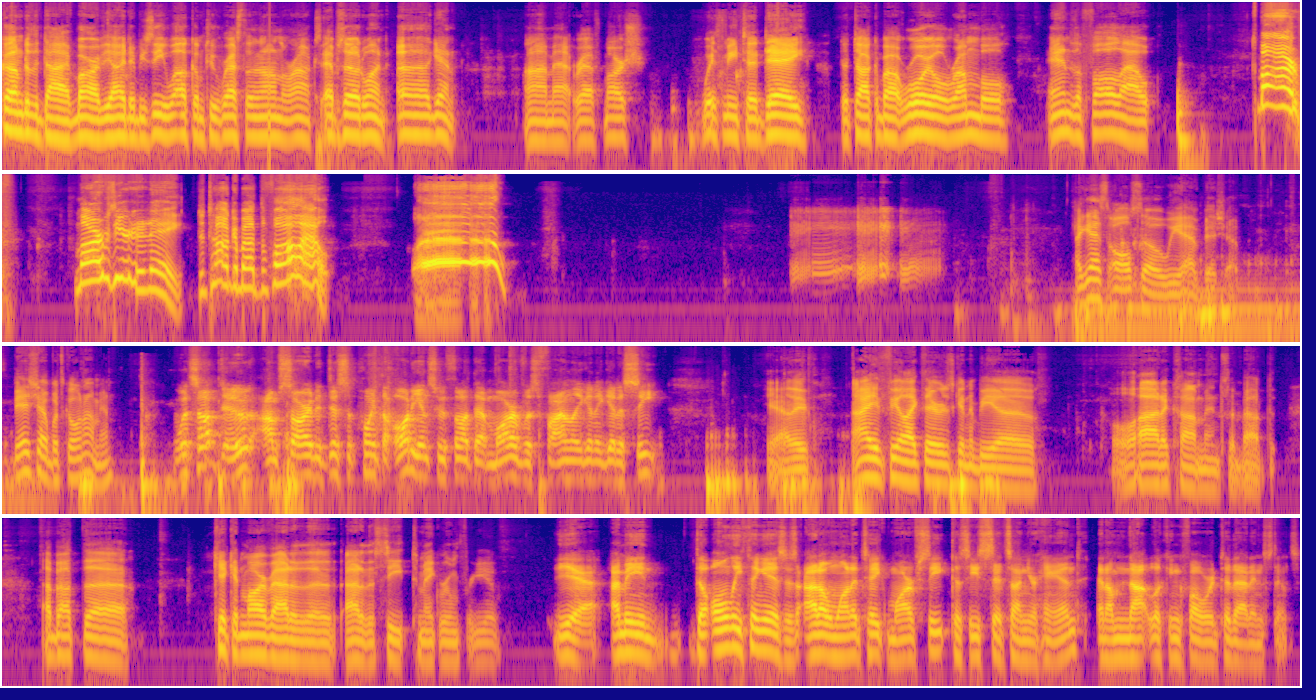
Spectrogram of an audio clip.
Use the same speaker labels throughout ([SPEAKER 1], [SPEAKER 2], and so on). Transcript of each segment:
[SPEAKER 1] Welcome to the dive bar of the IWC. Welcome to Wrestling on the Rocks, episode one. Uh, again, I'm at Ref Marsh. With me today to talk about Royal Rumble and the fallout. It's Marv. Marv's here today to talk about the fallout. Woo! I guess also we have Bishop. Bishop, what's going on, man?
[SPEAKER 2] What's up, dude? I'm sorry to disappoint the audience who thought that Marv was finally going to get a seat.
[SPEAKER 1] Yeah, they. I feel like there's going to be a, a lot of comments about about the kicking Marv out of the out of the seat to make room for you.
[SPEAKER 2] Yeah, I mean, the only thing is, is I don't want to take Marv's seat because he sits on your hand, and I'm not looking forward to that instance.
